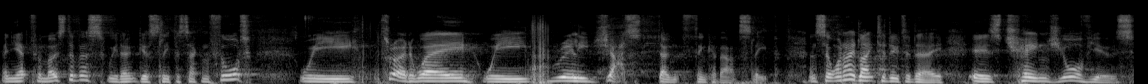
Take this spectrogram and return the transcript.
And yet, for most of us, we don't give sleep a second thought we throw it away, we really just don't think about sleep. And so, what I'd like to do today is change your views,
